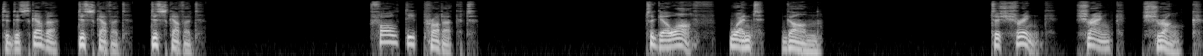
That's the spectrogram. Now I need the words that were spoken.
To discover, discovered, discovered. Faulty product. To go off, went, gone. To shrink, shrank, shrunk.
